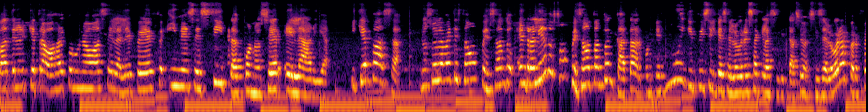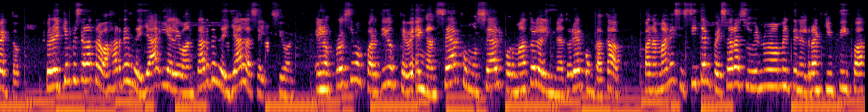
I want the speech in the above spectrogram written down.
Va a tener que trabajar con una base de la LPF y necesita conocer el área. ¿Y qué pasa? No solamente estamos pensando, en realidad no estamos pensando tanto en Qatar, porque es muy difícil que se logre esa clasificación. Si se logra, perfecto. Pero hay que empezar a trabajar desde ya y a levantar desde ya la selección. En los próximos partidos que vengan, sea como sea el formato de la eliminatoria de CONCACAF, Panamá necesita empezar a subir nuevamente en el ranking FIFA,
